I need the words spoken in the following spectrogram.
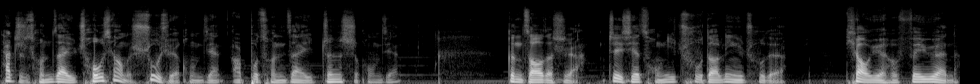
它只存在于抽象的数学空间，而不存在于真实空间。更糟的是啊，这些从一处到另一处的跳跃和飞跃呢，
